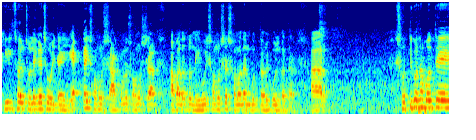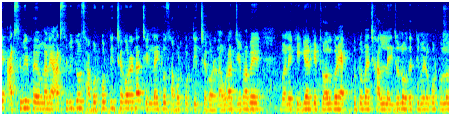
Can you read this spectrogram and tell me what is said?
ফিল্ড হল চলে গেছে ওইটাই। একটাই সমস্যা, আর কোনো সমস্যা আপাতত নেই। ওই সমস্যার সমাধান করতে হবে কলকাতার। আর সত্যি কথা বলতে আরসিবির মানে আরসিবিকেও সাপোর্ট করতে ইচ্ছে করে না, চেন্নাইকেও সাপোর্ট করতে ইচ্ছে করে না। ওরা যেভাবে মানে কেকেআরকে ট্রল করে এক দুটো ম্যাচ হারলে, এই জন্য ওদের টিমের ওপর কোনো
